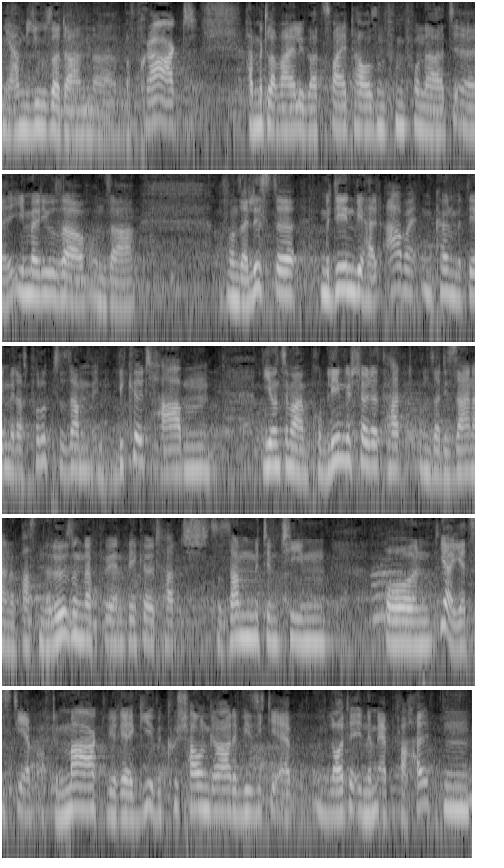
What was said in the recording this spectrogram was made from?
Wir haben die User dann äh, befragt, haben mittlerweile über 2500 äh, E-Mail-User auf unserer auf unserer Liste, mit denen wir halt arbeiten können, mit denen wir das Produkt zusammen entwickelt haben, die uns immer ein Problem gestellt hat, unser Designer eine passende Lösung dafür entwickelt hat, zusammen mit dem Team. Und ja, jetzt ist die App auf dem Markt. Wir reagieren, wir schauen gerade, wie sich die App, Leute in dem App verhalten,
